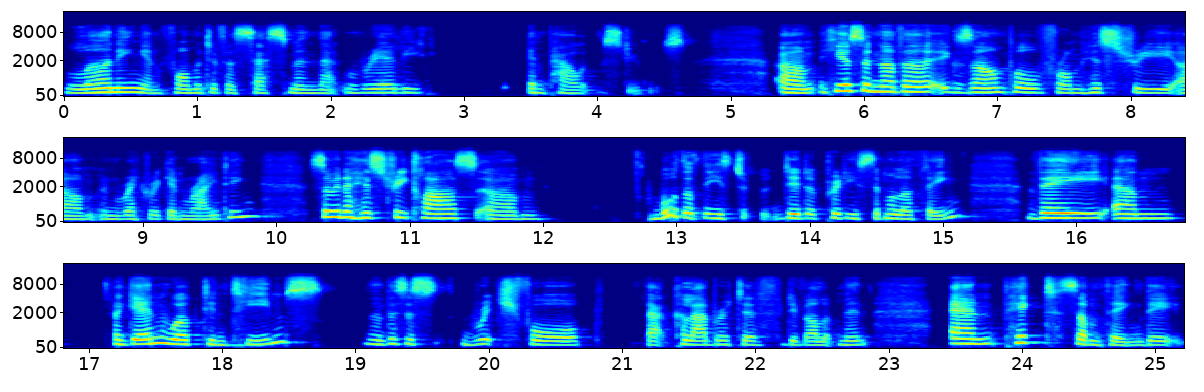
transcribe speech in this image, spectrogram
learning and formative assessment that really empowered the students. Um, here's another example from history um, and rhetoric and writing. So in a history class, um, both of these did a pretty similar thing. They um, again worked in teams. Now, this is rich for that collaborative development and picked something. They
